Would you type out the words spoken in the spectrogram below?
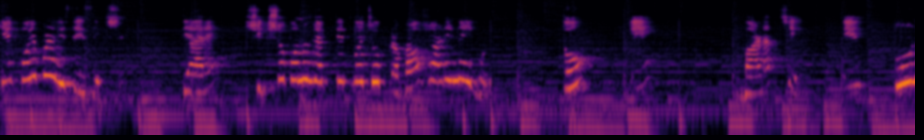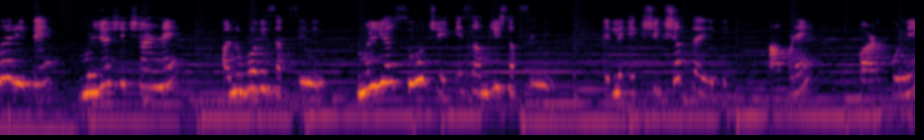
કે કોઈ પણ વિષય શીખશે, ત્યારે શિક્ષકોનું વ્યક્તિત્વ જો પ્રભાવશાળી નહીં હોય, તો એ બાળક છે, એ પૂર્ણ રીતે મૂલ્ય શિક્ષણને અનુભવી શકશે નહીં. મૂલ્ય શું છે, એ સમજી શકશે નહીં. એટલે એક શિક્ષક તરીકે આપણે બાળકોને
